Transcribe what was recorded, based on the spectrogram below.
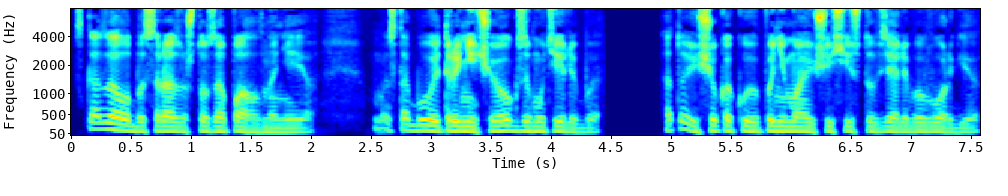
Сказала бы сразу, что запала на нее. Мы с тобой тройничок замутили бы. А то еще какую понимающую систу взяли бы в оргию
